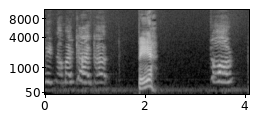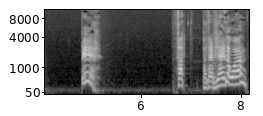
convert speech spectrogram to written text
niet naar mij kijken. Peer? Toon. Peer? Wat, wat heb jij nou aan?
